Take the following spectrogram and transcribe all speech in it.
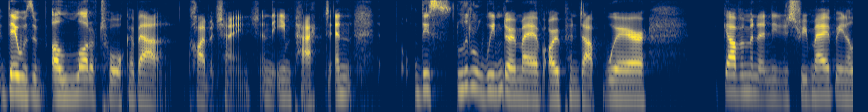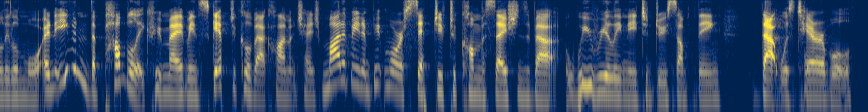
there was a, a lot of talk about climate change and the impact. And this little window may have opened up where government and industry may have been a little more, and even the public who may have been skeptical about climate change might have been a bit more receptive to conversations about we really need to do something that was terrible.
